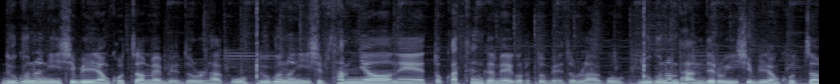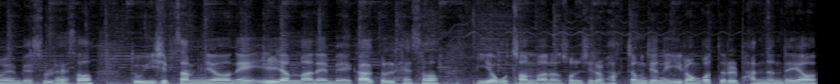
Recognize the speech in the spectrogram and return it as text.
누구는 21년 고점에 매도를 하고 누구는 23년에 똑같은 금액으로 또 매도를 하고 누구는 반대로 21년 고점에 매수를 해서 또 23년에 1년 만에 매각을 해서 2억 5천만 원 손실을 확정되는 이런 것들을 봤는데요.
